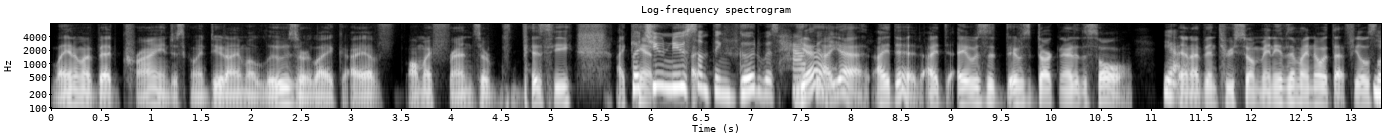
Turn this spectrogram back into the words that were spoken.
laying in my bed crying, just going, dude, I'm a loser. Like, I have all my friends are busy. I can't. But you knew something good was happening. yeah, yeah, I did. I it was a it was a dark night of the soul, yeah. and I've been through so many of them. I know what that feels Yeah.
